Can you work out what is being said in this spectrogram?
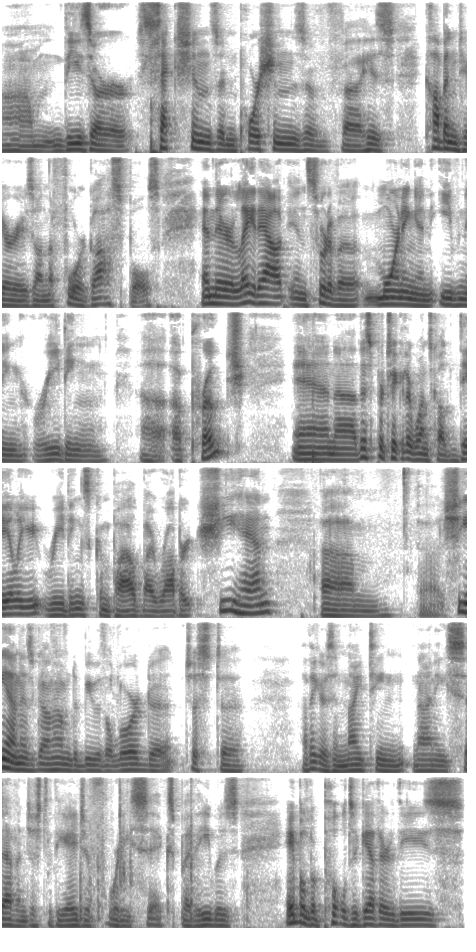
Um, these are sections and portions of uh, his commentaries on the four Gospels, and they're laid out in sort of a morning and evening reading uh, approach. And uh, this particular one's called Daily Readings, compiled by Robert Sheehan. Um, uh, Sheehan has gone home to be with the Lord uh, just, uh, I think it was in 1997, just at the age of 46. But he was able to pull together these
